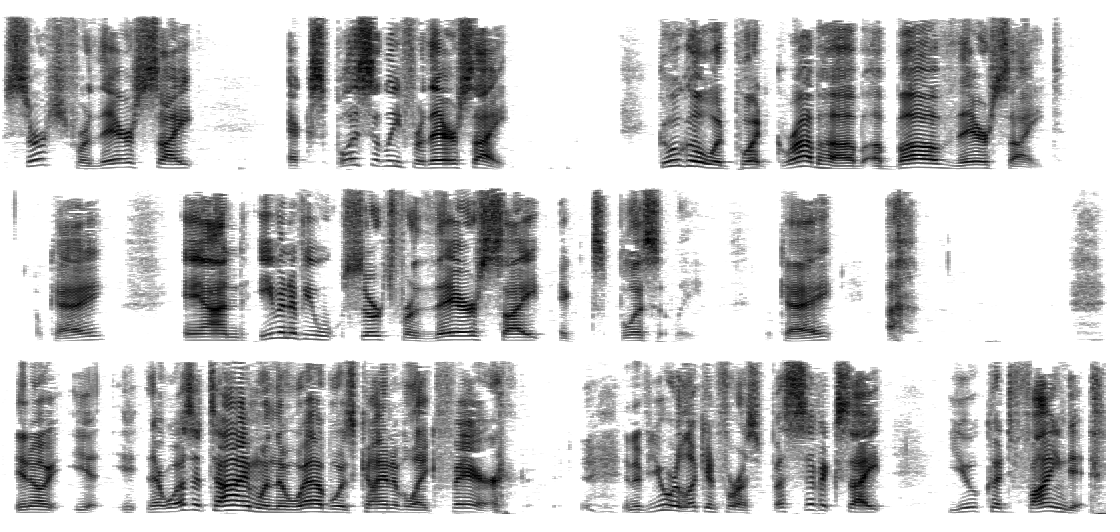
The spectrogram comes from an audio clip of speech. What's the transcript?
search for their site explicitly for their site. Google would put Grubhub above their site. Okay? And even if you search for their site explicitly, okay? you know, there was a time when the web was kind of like fair. and if you were looking for a specific site, you could find it.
